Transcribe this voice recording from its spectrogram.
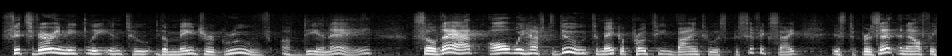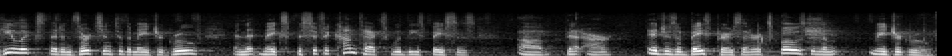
fits very neatly into the major groove of DNA, so that all we have to do to make a protein bind to a specific site is to present an alpha helix that inserts into the major groove and that makes specific contacts with these bases uh, that are edges of base pairs that are exposed in the major groove.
